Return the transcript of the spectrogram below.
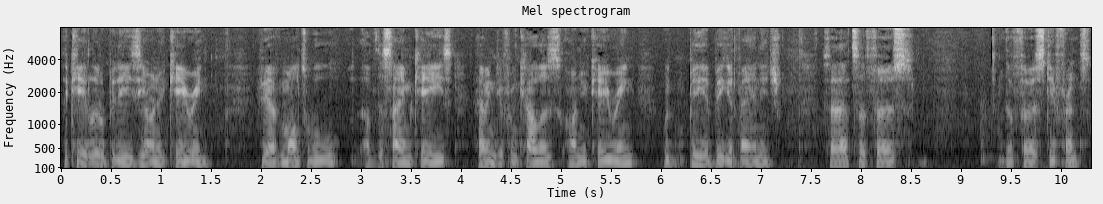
the key a little bit easier on your keyring. If you have multiple of the same keys, having different colours on your keyring would be a big advantage. So that's the first the first difference.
